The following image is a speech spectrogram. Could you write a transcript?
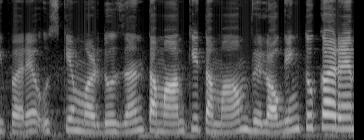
पर है, उसके मर्दो, जन, तमाम के तमाम व्लॉगिंग तो करें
